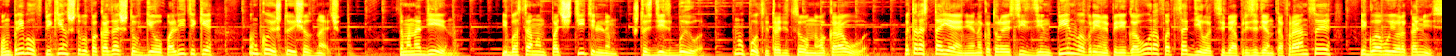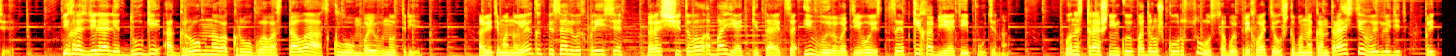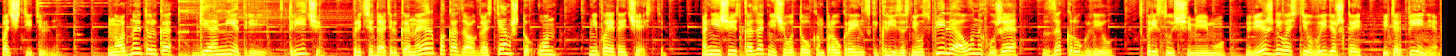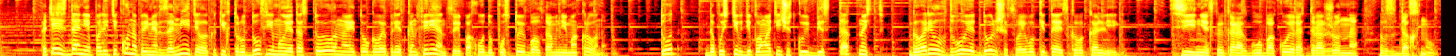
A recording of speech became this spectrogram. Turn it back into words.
Он прибыл в Пекин, чтобы показать, что в геополитике он кое-что еще значит. Самонадеянно, ибо самым почтительным, что здесь было, ну, после традиционного караула – это расстояние, на которое Си Цзиньпин во время переговоров отсадил от себя президента Франции и главу Еврокомиссии. Их разделяли дуги огромного круглого стола с клумбой внутри. А ведь Эммануэль, как писали в их прессе, рассчитывал обаять китайца и вырвать его из цепких объятий Путина. Он и страшненькую подружку Урсулу с собой прихватил, чтобы на контрасте выглядеть предпочтительней. Но одной только геометрией встречи Председатель КНР показал гостям, что он не по этой части. Они еще и сказать ничего толком про украинский кризис не успели, а он их уже закруглил с присущими ему вежливостью, выдержкой и терпением. Хотя издание «Политико», например, заметило, каких трудов ему это стоило на итоговой пресс-конференции по ходу пустой болтовни Макрона. Тот, допустив дипломатическую бестактность, говорил вдвое дольше своего китайского коллеги. Си несколько раз глубоко и раздраженно вздохнул.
